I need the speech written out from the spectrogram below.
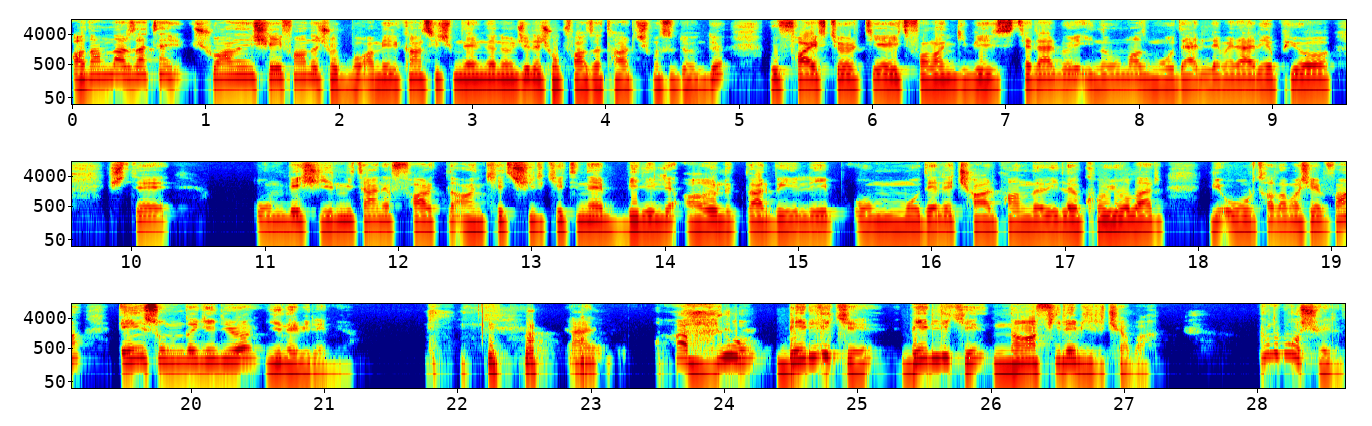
adamlar zaten şu an şey falan da çok bu Amerikan seçimlerinden önce de çok fazla tartışması döndü. Bu 538 falan gibi siteler böyle inanılmaz modellemeler yapıyor. İşte 15-20 tane farklı anket şirketine belirli ağırlıklar belirleyip o modele çarpanlarıyla koyuyorlar. Bir ortalama şey falan. En sonunda geliyor yine bilemiyor. yani abi bu belli ki belli ki nafile bir çaba. Bunu boş verin.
